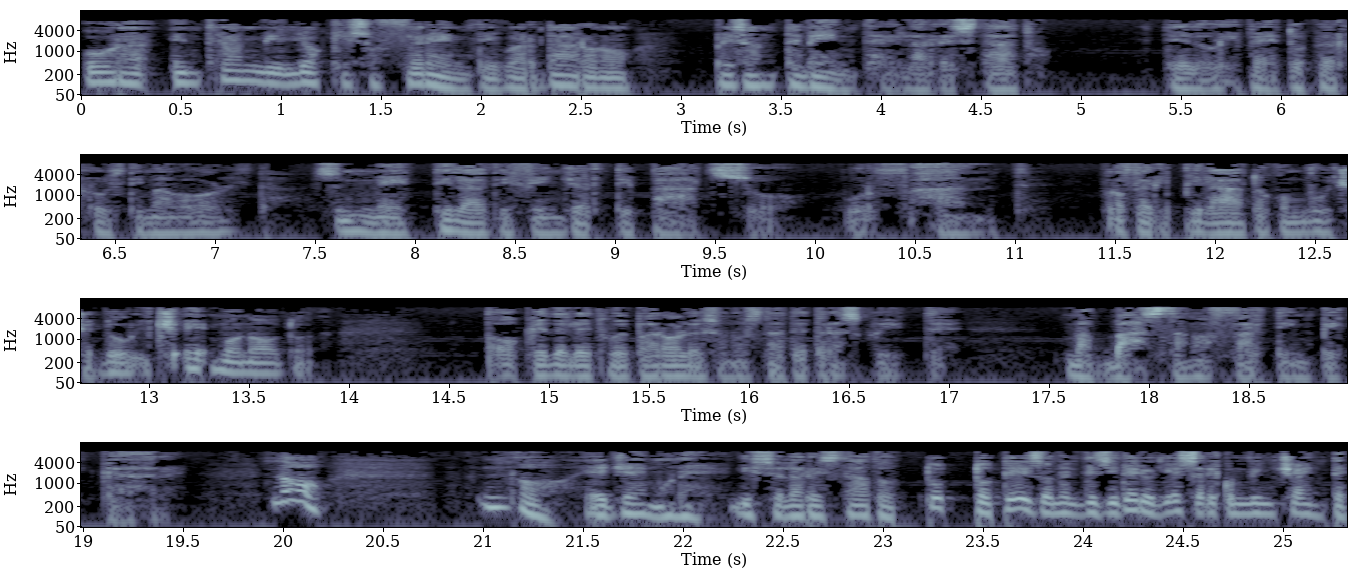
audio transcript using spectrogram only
Ora entrambi gli occhi sofferenti guardarono pesantemente l'arrestato. Te lo ripeto per l'ultima volta, smettila di fingerti pazzo, urfante, proferì Pilato con voce dolce e monotona. Poche delle tue parole sono state trascritte, ma bastano a farti impiccare. No, no, egemone, disse l'arrestato, tutto teso nel desiderio di essere convincente.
